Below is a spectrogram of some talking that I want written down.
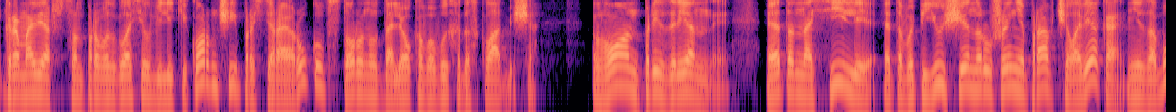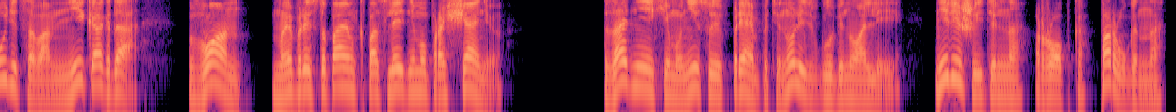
Громовержцем провозгласил великий кормчий, простирая руку в сторону далекого выхода с кладбища. «Вон, презренные! Это насилие, это вопиющее нарушение прав человека не забудется вам никогда! Вон! Мы приступаем к последнему прощанию!» Задние химунису и впрямь потянулись в глубину аллеи. Нерешительно, робко, поруганно.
